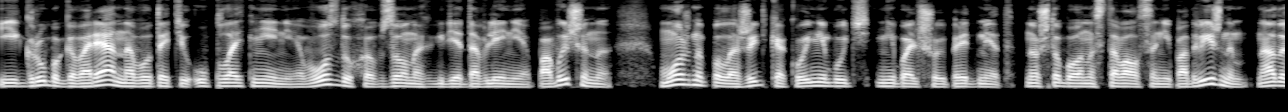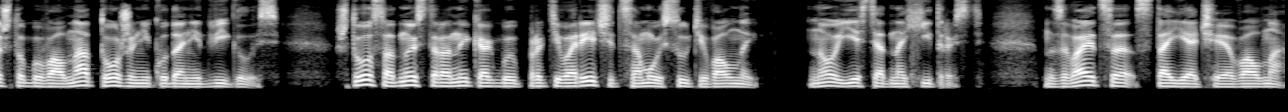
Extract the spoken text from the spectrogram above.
И, грубо говоря, на вот эти уплотнения воздуха в зонах, где давление повышено, можно положить какой-нибудь небольшой предмет. Но чтобы он оставался неподвижным, надо, чтобы волна тоже никуда не двигалась. Что, с одной стороны, как бы противоречит самой сути волны. Но есть одна хитрость. Называется «стоячая волна».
